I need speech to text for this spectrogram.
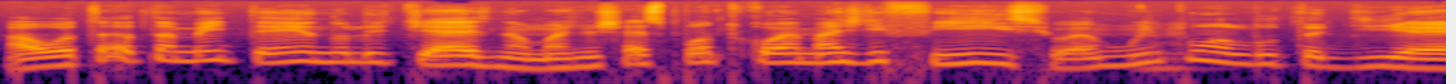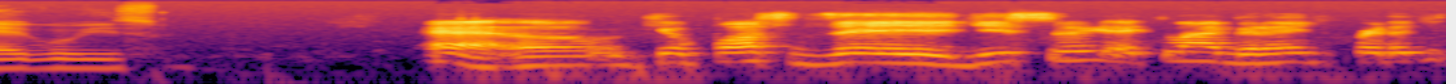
A outra eu também tenho no Lichess, não, mas no chess.com é mais difícil, é muito uma luta de ego isso. É, o que eu posso dizer disso é que é uma grande perda de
